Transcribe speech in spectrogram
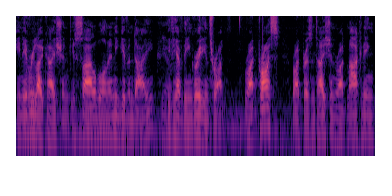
in every location is saleable on any given day if you have the ingredients right, right price, right presentation, right marketing,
